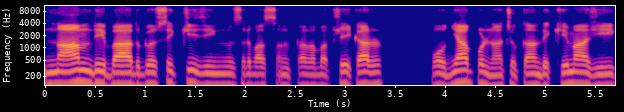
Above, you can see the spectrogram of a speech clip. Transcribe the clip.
ਨਾਮ ਦੀ ਬਾਤ ਗੁਰਸਿੱਖੀ ਜੀ ਨੂੰ ਸਰਬੱਤ ਸੰਤਾਂ ਨੂੰ ਬਖਸ਼ੇ ਕਰ ਹੋਈਆਂ ਭੁੱਲਾਂ ਚੁੱਕਾਂ ਦੇ ਖਿਮਾ ਜੀ।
